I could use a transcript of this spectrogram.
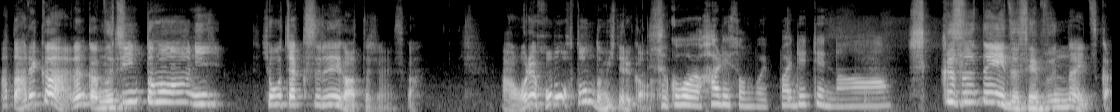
あとあれかなんか無人島に漂着する映画あったじゃないですかあ俺ほぼほとんど見てるかも。すごいハリソンもいっぱい出てんな、6 days セブンナイツか。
